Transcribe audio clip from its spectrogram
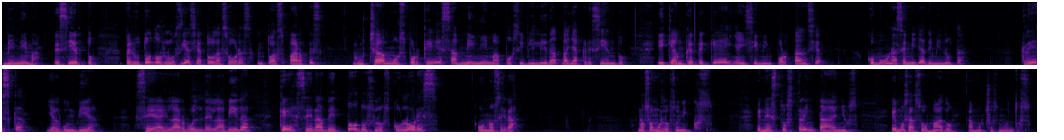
mínima, es cierto, pero todos los días y a todas horas, en todas partes, luchamos porque esa mínima posibilidad vaya creciendo y que aunque pequeña y sin importancia, como una semilla diminuta, crezca y algún día sea el árbol de la vida que será de todos los colores o no será. No somos los únicos. En estos 30 años hemos asomado a muchos mundos,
